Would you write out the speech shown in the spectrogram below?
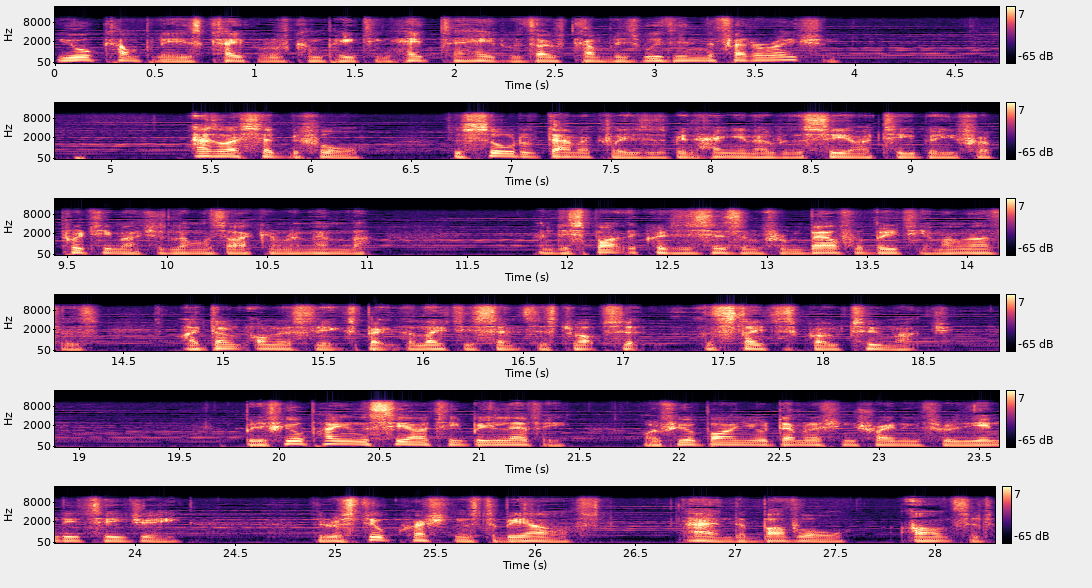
your company is capable of competing head to head with those companies within the Federation? As I said before, the sword of Damocles has been hanging over the CITB for pretty much as long as I can remember, and despite the criticism from Balfour Beatty among others, I don't honestly expect the latest census to upset the status quo too much. But if you're paying the CITB levy, or if you're buying your demolition training through the NDTG, there are still questions to be asked, and above all, answered.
